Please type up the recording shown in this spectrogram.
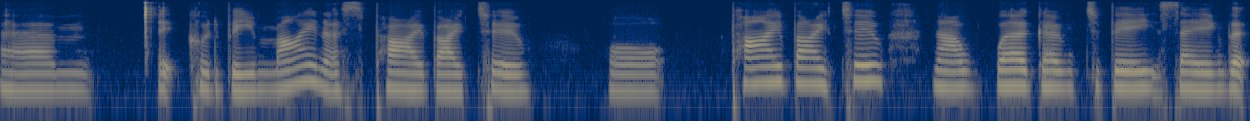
Um, it could be minus pi by 2 or pi by 2. Now we're going to be saying that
